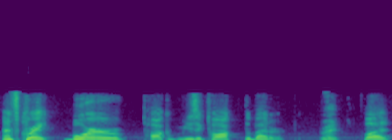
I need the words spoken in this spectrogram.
That's great. More talk music talk, the better. Right. But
